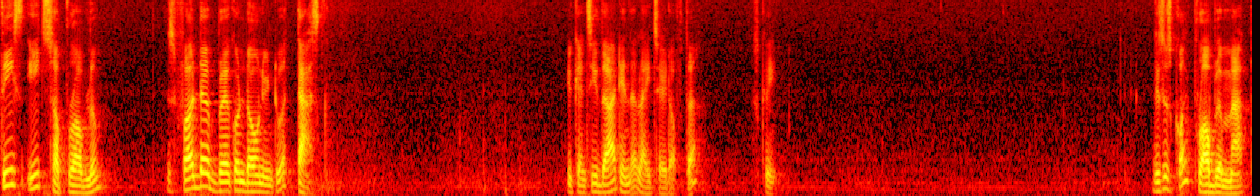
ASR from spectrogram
These each sub problem is further broken down into a task. You can see that in the right side of the screen. This is called problem map.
